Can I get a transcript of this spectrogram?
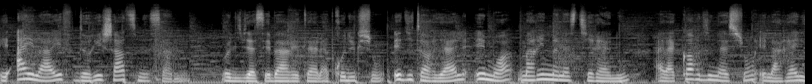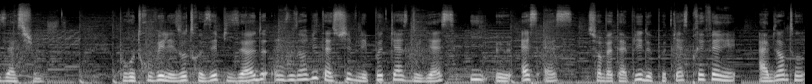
et High Life de Richard Smithson. Olivia Sebar était à la production éditoriale et moi, Marine Manastireanu, à la coordination et la réalisation. Pour retrouver les autres épisodes, on vous invite à suivre les podcasts de Yes, I-E-S-S, sur votre appli de podcast préféré. À bientôt!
